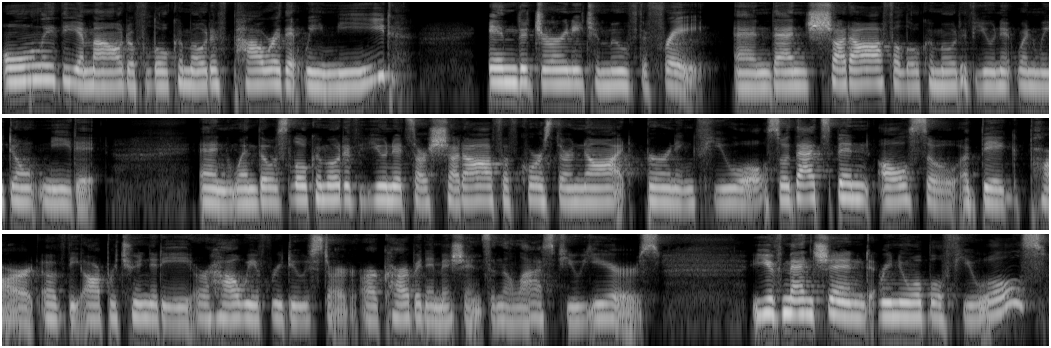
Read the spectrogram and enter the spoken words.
only the amount of locomotive power that we need in the journey to move the freight, and then shut off a locomotive unit when we don't need it. And when those locomotive units are shut off, of course, they're not burning fuel. So that's been also a big part of the opportunity or how we've reduced our, our carbon emissions in the last few years. You've mentioned renewable fuels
